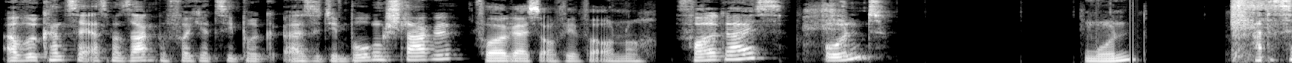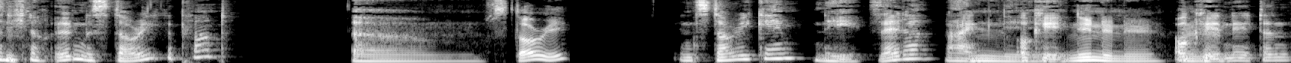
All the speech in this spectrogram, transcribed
Aber wohl kannst du ja erstmal sagen, bevor ich jetzt die Brücke, also den Bogen schlage. Guys auf jeden Fall auch noch. Guys und? Und? Hattest du nicht noch irgendeine Story geplant? Ähm, Story? Ein Story Game? Nee. Zelda? Nein. Nee. Okay. Nee, nee, nee. Okay, nee. nee, dann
